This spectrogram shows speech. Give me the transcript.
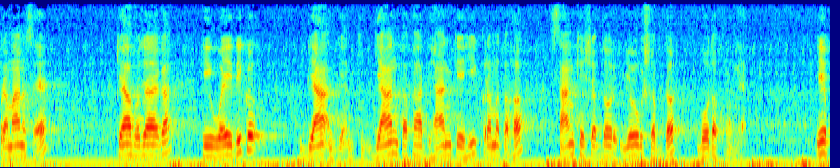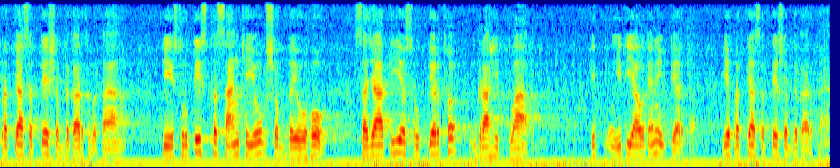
प्रमाण से क्या हो जाएगा कि वैदिक ज्ञान तथा ध्यान के ही क्रमतः सांख्य शब्द और योग शब्द बोधक होंगे। ये प्रत्यासत्य शब्द का अर्थ बताया कि श्रुतिस्थ सांख्य योग शब्दयो हो, सजातीय श्रुत्यर्थ ग्राहित्वात। इति आवत है ना इत्यर्थ। ये प्रत्यासत्य शब्द का अर्थ है।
